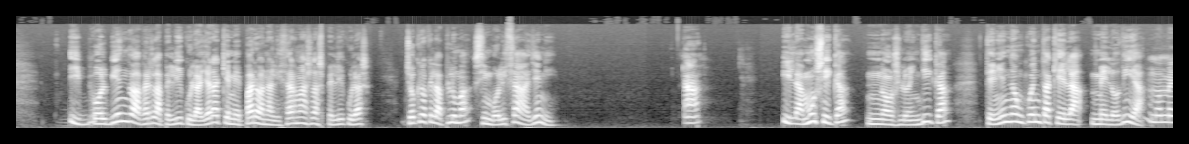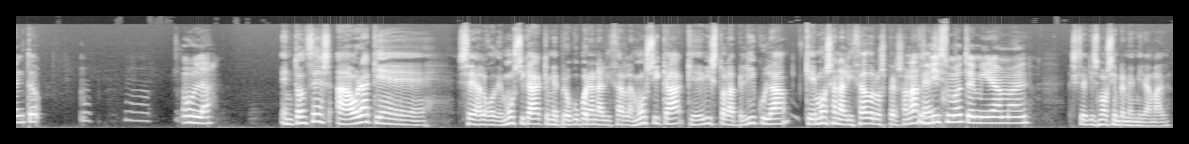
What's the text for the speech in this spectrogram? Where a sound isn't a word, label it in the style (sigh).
(laughs) y volviendo a ver la película, y ahora que me paro a analizar más las películas, yo creo que la pluma simboliza a Jenny, Ah, y la música nos lo indica teniendo en cuenta que la melodía un momento. Hola. Entonces, ahora que sé algo de música, que me preocupo en analizar la música, que he visto la película, que hemos analizado los personajes, Gizmo te mira mal. es que Gizmo siempre me mira mal.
